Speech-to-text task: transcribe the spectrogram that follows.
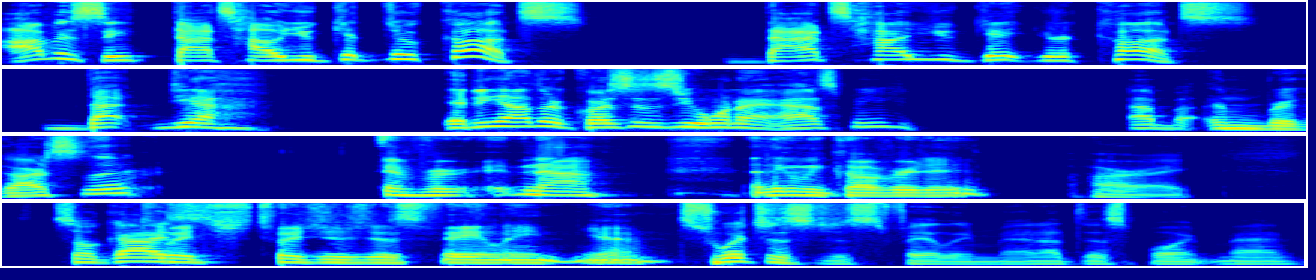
obviously that's how you get your cuts. That's how you get your cuts. That yeah. Any other questions you want to ask me about, in regards to it? Nah, I think we covered it. All right. So guys, Twitch, Twitch is just failing. Yeah. Twitch is just failing, man, at this point, man.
